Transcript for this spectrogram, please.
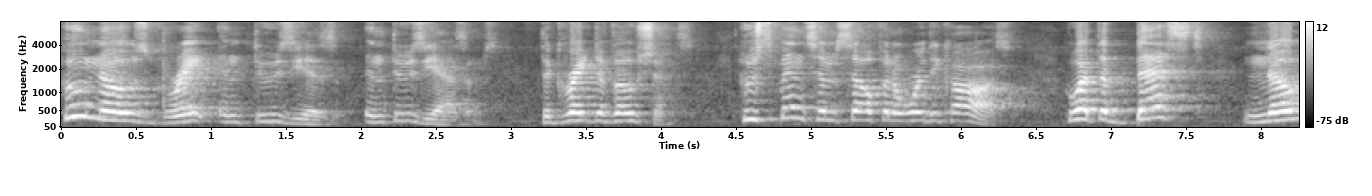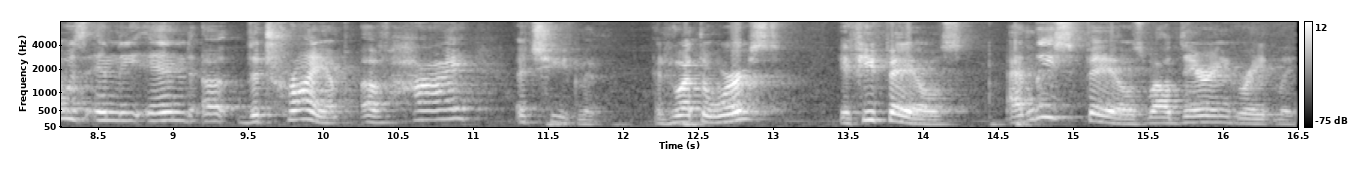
who knows great enthusiasm, enthusiasms, the great devotions, who spends himself in a worthy cause, who at the best knows in the end uh, the triumph of high achievement, and who at the worst, if he fails, at least fails while daring greatly,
